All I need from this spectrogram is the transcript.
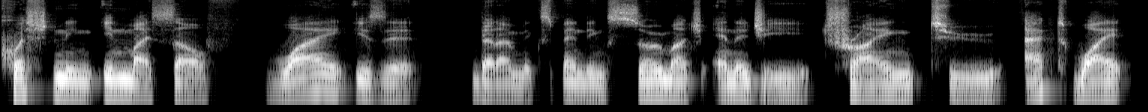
questioning in myself why is it that I'm expending so much energy trying to act white,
